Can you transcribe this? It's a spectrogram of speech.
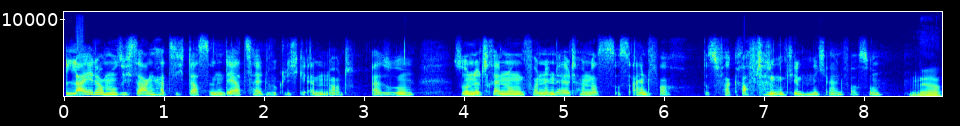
leider muss ich sagen, hat sich das in der Zeit wirklich geändert. Also so eine Trennung von den Eltern, das ist einfach, das verkraftet ein Kind nicht einfach so. Ja,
